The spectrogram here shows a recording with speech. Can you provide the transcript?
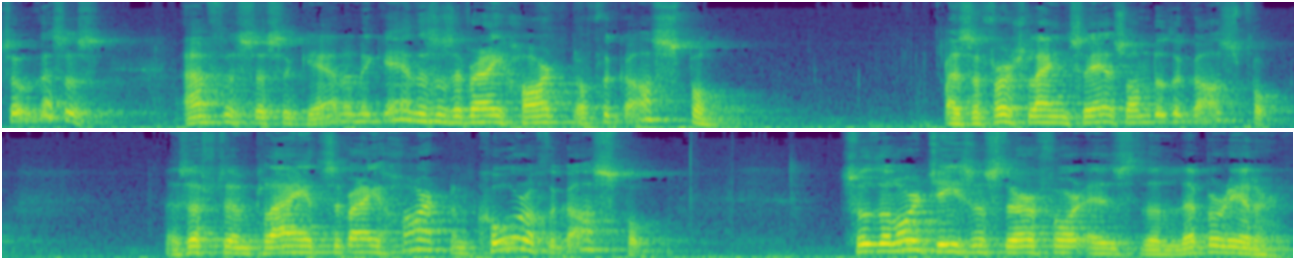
So, this is emphasis again and again. This is the very heart of the gospel. As the first line says, under the gospel as if to imply it's the very heart and core of the gospel. So the Lord Jesus, therefore, is the liberator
